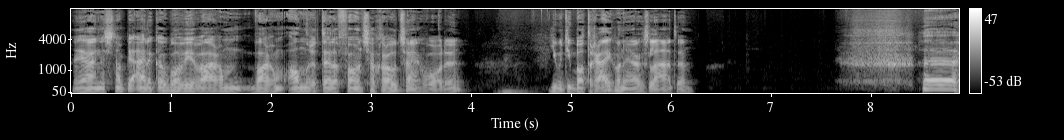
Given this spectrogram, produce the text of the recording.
Ja, en dan snap je eigenlijk ook wel weer waarom, waarom andere telefoons zo groot zijn geworden. Je moet die batterij gewoon ergens laten. Eh,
